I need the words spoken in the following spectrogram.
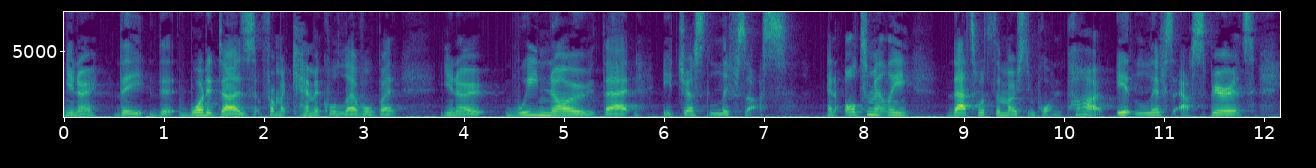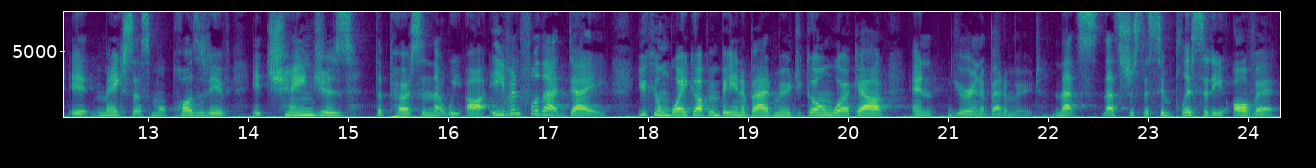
you know, the the what it does from a chemical level, but you know, we know that it just lifts us. And ultimately that's what's the most important part. It lifts our spirits, it makes us more positive, it changes the person that we are, even for that day. You can wake up and be in a bad mood, you go and work out, and you're in a better mood. And that's that's just the simplicity of it.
